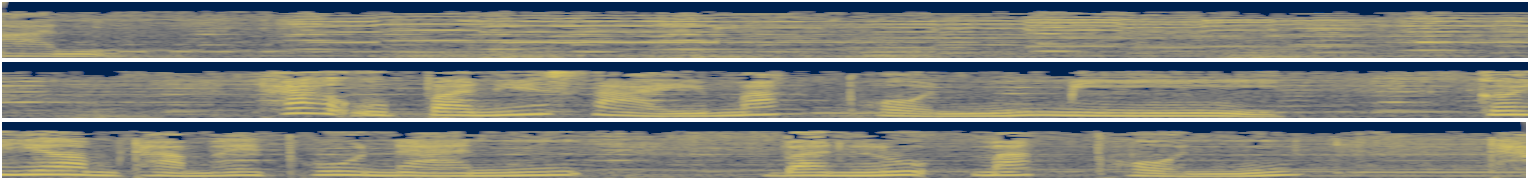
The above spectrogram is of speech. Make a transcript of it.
าน ถ้าอุปนิสัยมรรคผลมี ก็ย่อมทำให้ผู้นั้น บรรลุมรรคผลท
